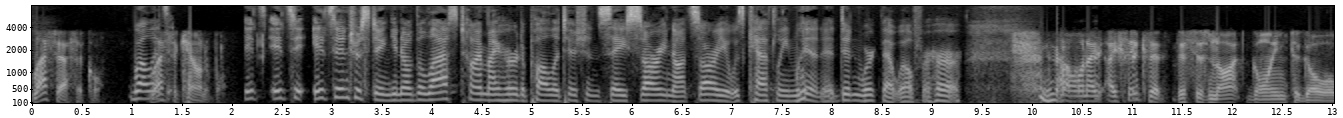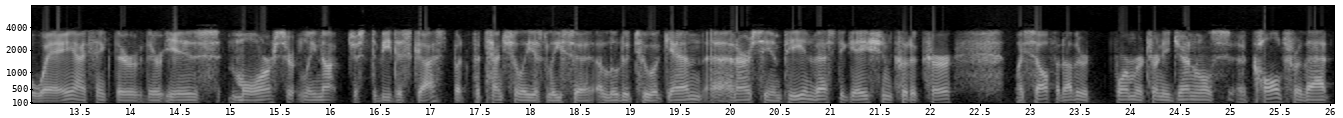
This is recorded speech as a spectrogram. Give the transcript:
less ethical, well, less accountable. It's it's it's interesting. You know, the last time I heard a politician say "sorry, not sorry," it was Kathleen Wynne. It didn't work that well for her. No, and I, I think that this is not going to go away. I think there there is more, certainly not just to be discussed, but potentially, as Lisa alluded to again, uh, an RCMP investigation could occur. Myself and other former attorney generals uh, called for that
